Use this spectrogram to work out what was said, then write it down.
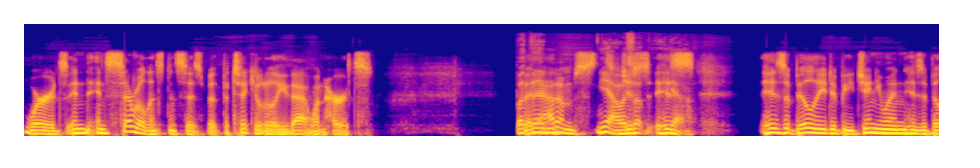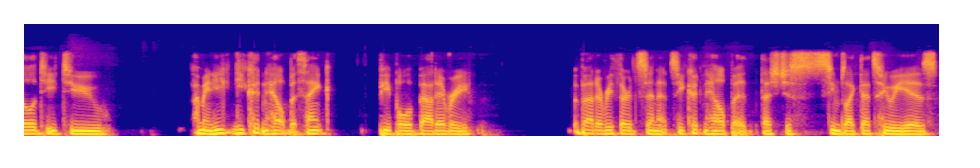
words in in several instances, but particularly that one hurts. But, But, then Adams, yeah, yeah, just up- his his ability to be genuine, his ability to, I mean, he he couldn't help but thank people about every about every third sentence. He couldn't help it. That's just seems like that's who he is.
